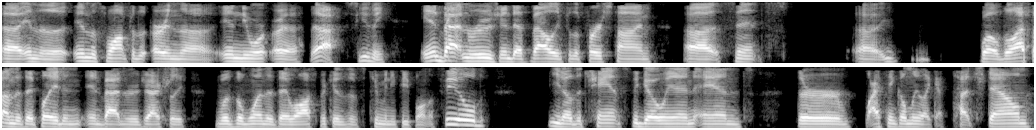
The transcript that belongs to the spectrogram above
uh, in the in the swamp for the or in the in New uh, ah, excuse me in Baton Rouge in Death Valley for the first time uh, since uh, well the last time that they played in, in Baton Rouge actually was the one that they lost because of too many people on the field. You know, the chance to go in and they're I think only like a touchdown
